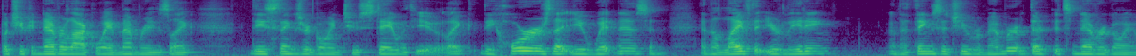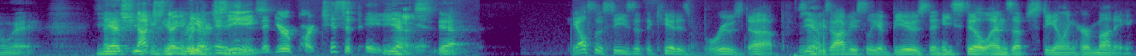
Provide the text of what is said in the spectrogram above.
but you can never lock away memories. Like these things are going to stay with you. Like the horrors that you witness and and the life that you're leading, and the things that you remember, they're- it's never going away. Yes, you not can just get that rid you're of seeing, these. that you're participating Yes, in. yeah. He also sees that the kid is bruised up, so Yeah. he's obviously abused, and he still ends up stealing her money.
